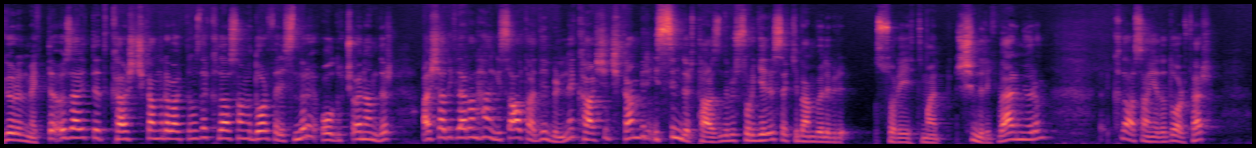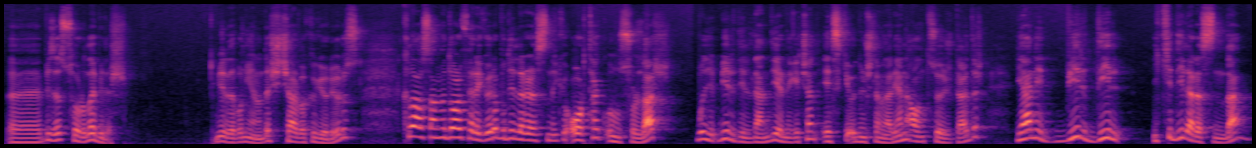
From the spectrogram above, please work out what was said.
görülmekte. Özellikle karşı çıkanlara baktığımızda Clausen ve Dorfer isimleri oldukça önemlidir. Aşağıdakilerden hangisi Altay Dil Birliği'ne karşı çıkan bir isimdir tarzında bir soru gelirse ki ben böyle bir soruya ihtimal şimdilik vermiyorum. Clausen ya da Dorfer bize sorulabilir. Bir de bunun yanında Şiçerbak'ı görüyoruz. Clausen ve Dorfer'e göre bu diller arasındaki ortak unsurlar bu bir dilden diğerine geçen eski ödünçlemeler yani alıntı sözcüklerdir. Yani bir dil iki dil arasında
